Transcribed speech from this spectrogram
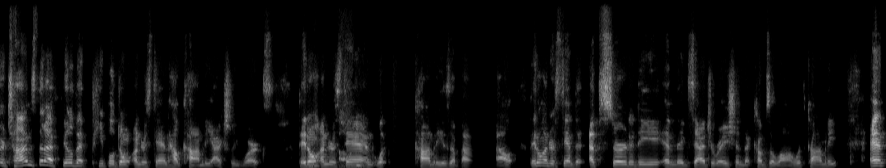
are times that I feel that people don't understand how comedy actually works. They don't Mm, understand what comedy is about. They don't understand the absurdity and the exaggeration that comes along with comedy. And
